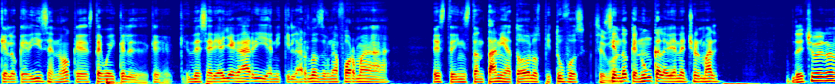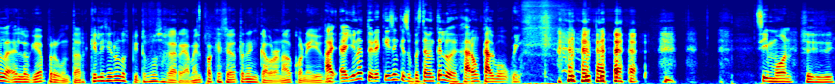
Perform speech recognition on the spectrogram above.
que lo que dice, ¿no? Que este güey que, le- que- que desearía llegar y aniquilarlos de una forma este, instantánea a todos los pitufos, Sí, siendo que nunca le habían hecho el mal. De hecho, era la- lo que iba a preguntar. ¿Qué le hicieron los pitufos a Gargamel para que sea tan encabronado con ellos? Hay, hay una teoría que dicen que supuestamente lo dejaron calvo, güey. Simón, Sí, sí, sí.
